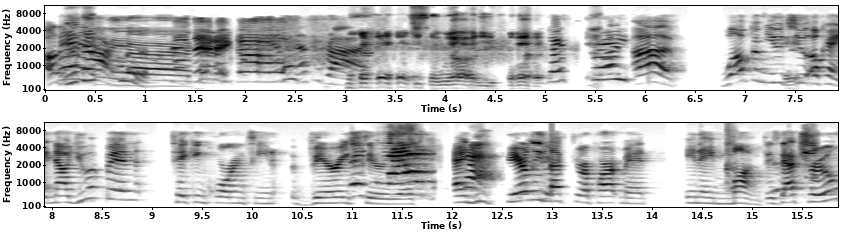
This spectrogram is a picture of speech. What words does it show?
Oh, there there they they are. are. there they go. That's right. she said, "Where are you?" You guys great. up. Welcome you to. Okay, now you have been taking quarantine very serious, and you barely left your apartment in a month. Is that true?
